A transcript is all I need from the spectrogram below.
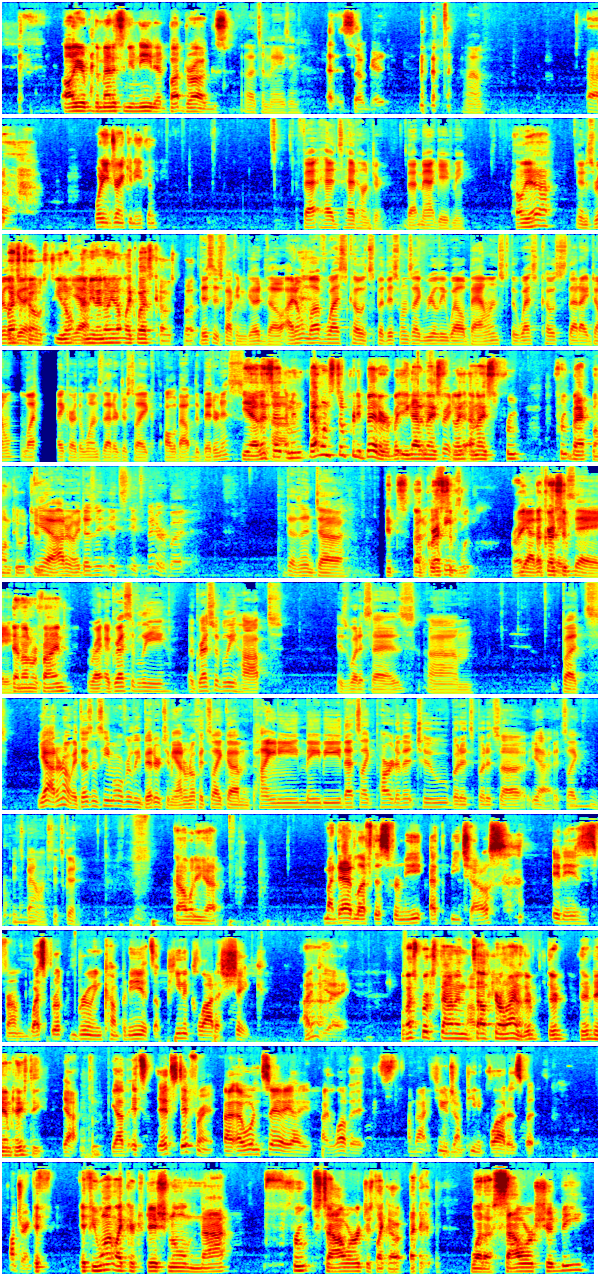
all your the medicine you need at Butt Drugs. Oh, that's amazing. That is so good. Wow. Uh, What are you drinking, Ethan? Fathead's Headhunter that Matt gave me, hell yeah, and it's really West good. Coast. You don't. Yeah. I mean, I know you don't like West Coast, but This is fucking good though. I don't love West Coast, but this one's like really well balanced. The West Coasts that I don't like are the ones that are just like all about the bitterness. Yeah, that's it. I Um, mean, that one's still pretty bitter, but you got a nice, pretty. a, nice fruit, fruit backbone to it too. Yeah, I don't know. It doesn't. It's it's bitter, but it doesn't. uh it's don't it seems- right? Yeah, that's aggressive what they say. and unrefined. Right, aggressively, aggressively hopped is what it says. Um, but yeah, I don't know. It doesn't seem overly bitter to me. I don't know if it's like um, piney, maybe that's like part of it too. But it's, but it's, uh, yeah, it's like it's balanced. It's good. Kyle, what do you got? My dad left this for me at the beach house. It is from Westbrook Brewing Company. It's a pina colada shake Ah. IPA. Westbrook's down in Wow. South Carolina. They're they're they're damn tasty. Yeah, yeah, it's it's different. I, I wouldn't say I, I love it. 'cause I'm not huge on pina coladas, but I'll drink it. If if you want like a traditional, not fruit sour, just like a like what a sour should be,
